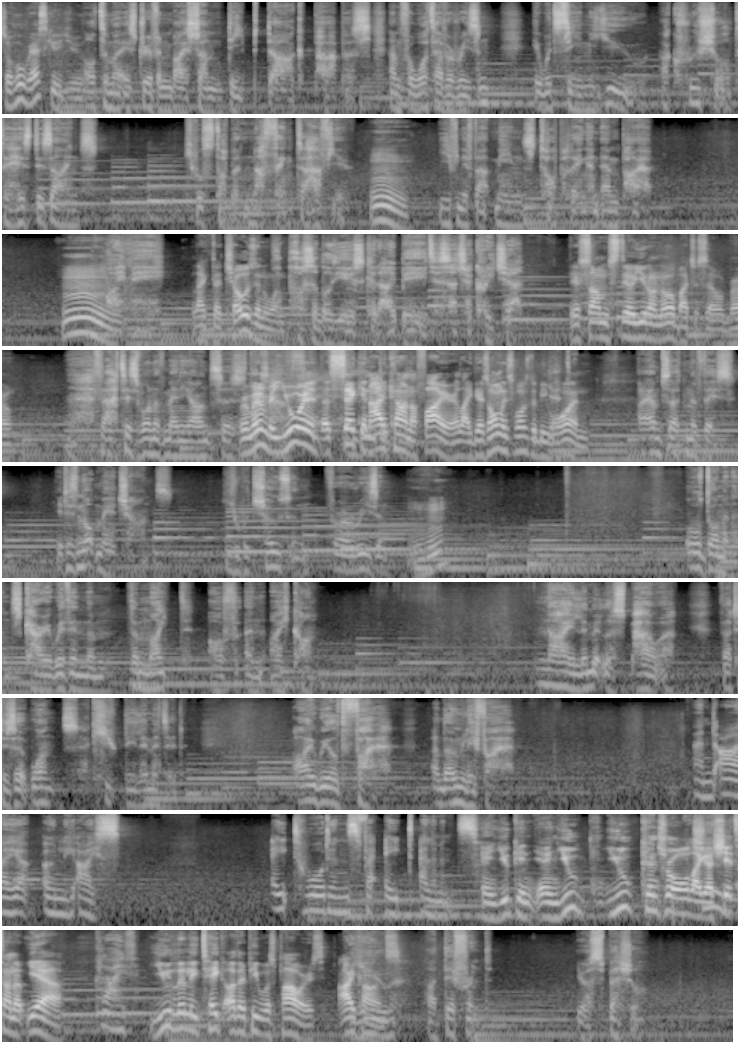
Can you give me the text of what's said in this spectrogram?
So who rescued you? Ultima is driven by some deep, dark purpose, and for whatever reason, it would seem you are crucial to his designs. He will stop at nothing to have you, Hmm. even if that means toppling an empire. Hmm. Why me? Like the chosen one. What possible use could I be to such a creature? There's something still you don't know about yourself, bro. That is one of many answers. Remember, you are the second Eikon of fire. Like, there's only supposed to be Yet- one. I am certain of this. It is not mere chance. You were chosen for a reason. Mm-hmm. All dominants carry within them the might of an Eikon. Nigh limitless power that is at once acutely limited. I wield fire, and only fire. And I uh, only ice. Eight wardens for eight elements. And you can, and you, you control like a shit ton of, yeah. Clive, You literally take other people's powers, Eikons. You are different. You're special.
